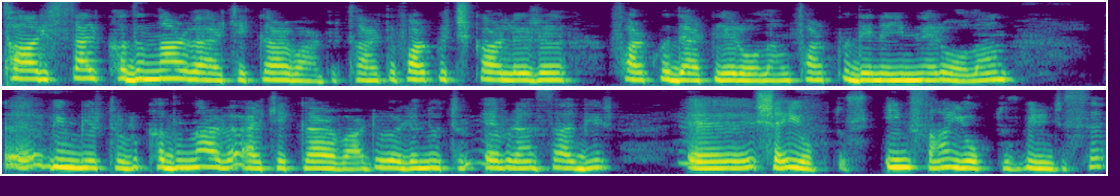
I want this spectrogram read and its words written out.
tarihsel kadınlar ve erkekler vardır. Tarihte farklı çıkarları, farklı dertleri olan, farklı deneyimleri olan e, bin bir türlü kadınlar ve erkekler vardır. Öyle nötr, evrensel bir e, şey yoktur. İnsan yoktur birincisi.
